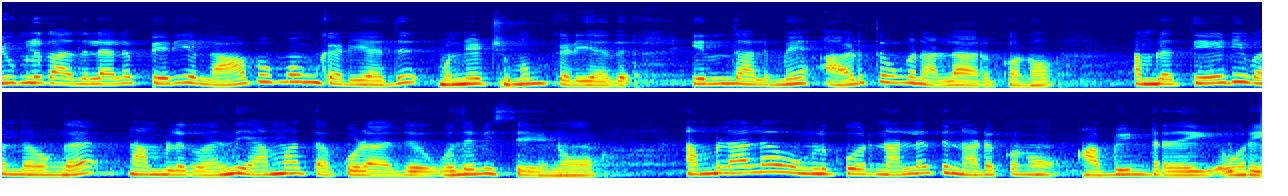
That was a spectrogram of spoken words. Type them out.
இவங்களுக்கு அதில் பெரிய லாபமும் கிடையாது முன்னேற்றமும் கிடையாது. இருந்தாலுமே அடுத்தவங்க நல்லா இருக்கணும். நம்மளை தேடி வந்தவங்க நம்மளுக்கு வந்து ஏமாற்றக்கூடாது உதவி செய்யணும். நம்மளால் அவங்களுக்கு ஒரு நல்லது நடக்கணும் அப்படின்ற ஒரு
